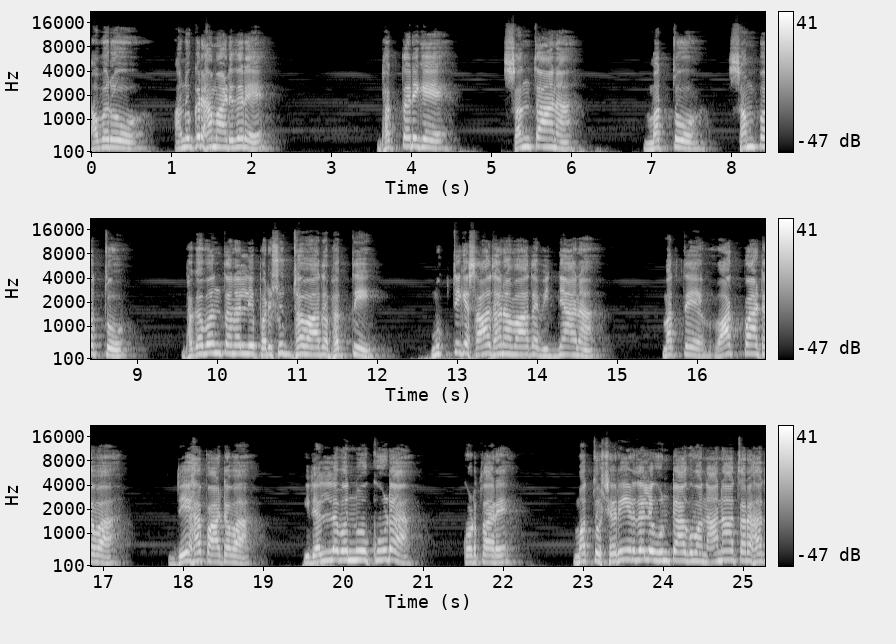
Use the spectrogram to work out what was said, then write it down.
ಅವರು ಅನುಗ್ರಹ ಮಾಡಿದರೆ ಭಕ್ತರಿಗೆ ಸಂತಾನ ಮತ್ತು ಸಂಪತ್ತು, ಭಗವಂತನಲ್ಲಿ ಪರಿಶುದ್ಧವಾದ ಭಕ್ತಿ, ಮುಕ್ತಿಗೆ ಸಾಧನವಾದ ವಿಜ್ಞಾನ, ಮತ್ತು ವಾಕ್ಪಾಠವ, ದೇಹಪಾಠವ, ಇದೆಲ್ಲವನ್ನೂ ಕೂಡ ಕೊಡ್ತಾರೆ. ಮತ್ತು ಶರೀರದಲ್ಲಿ ಉಂಟಾಗುವ ನಾನಾ ತರಹದ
